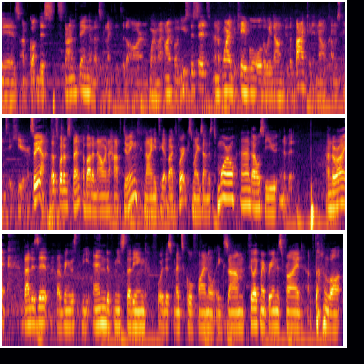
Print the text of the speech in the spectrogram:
is I've got this stand thing and that's connected to the arm where my iPhone used to sit and I've wired the cable all the way down through the back and it now comes into here. So yeah, that's what I've spent about an hour and a half doing. Now I need to get back to work because my exam is tomorrow and I will see you in a bit. And alright, that is it. That brings us to the end of me studying for this med school final exam. I feel like my brain is fried, I've done a lot,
